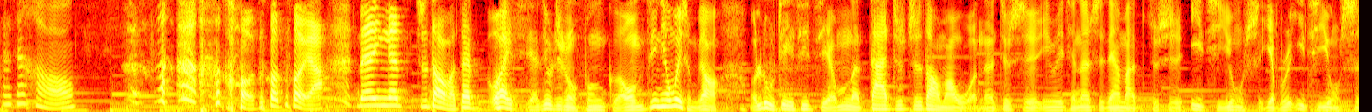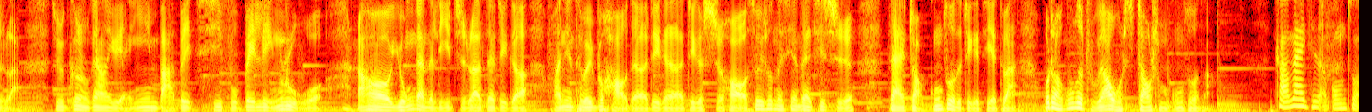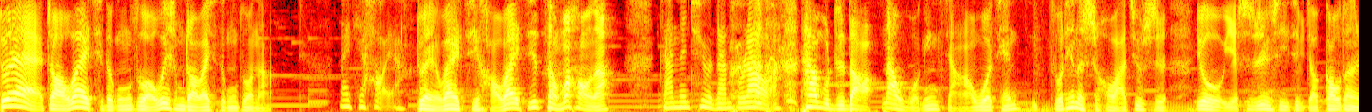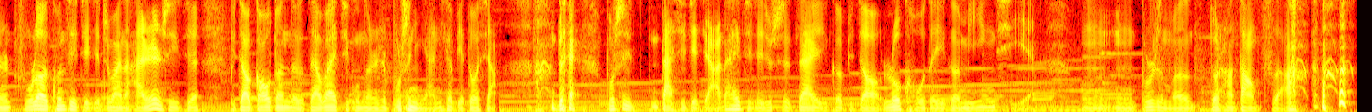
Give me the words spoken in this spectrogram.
大家好。好做作呀！大家应该知道吧，在外企啊，就是这种风格。我们今天为什么要录这一期节目呢？大家都知道吗？我呢，就是因为前段时间嘛，就是意气用事，也不是意气用事了，就是各种各样的原因吧，被欺负、被凌辱，然后勇敢的离职了，在这个环境特别不好的这个这个时候，所以说呢，现在其实，在找工作的这个阶段，我找工作主要我是找什么工作呢？找外企的工作。对，找外企的工作。为什么找外企的工作呢？外企好呀，对外企好，外企怎么好呢？咱没去过，咱不知道啊。他不知道，那我跟你讲啊，我前昨天的时候啊，就是又也是认识一些比较高端的人，除了坤 y 姐姐之外呢，还认识一些比较高端的在外企工作人士，不是你啊，你可别多想。对，不是大喜姐姐啊，大喜姐姐就是在一个比较 local 的一个民营企业，嗯嗯，不是怎么多上档次啊。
